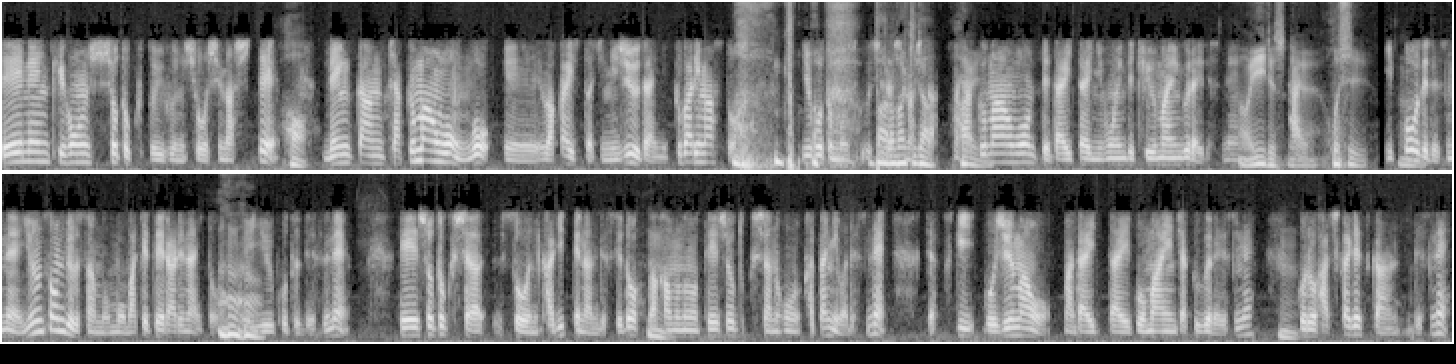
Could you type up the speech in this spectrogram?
青年基本所得というふうに称しまして、は年間100万ウォンを、えー若い人たち20代に配りますと いうことも打ち出しました。はい100万ウォンって大体日本円で9万円ぐらいですね。あ。あ、いいですね。はい欲しい。一方でですね、ユン・ソンジョルさんももう負けてられないということでですね、低所得者層に限ってなんですけど、うん若者の低所得者の方方にはですね、じゃあ月50万を、まあ大体5万円弱ぐらいですね、うんこれを8ヶ月間ですね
